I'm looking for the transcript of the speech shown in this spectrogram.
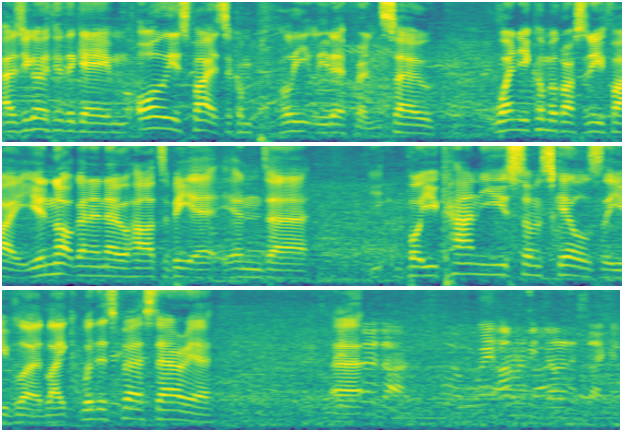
as you go through the game, all these fights are completely different. So when you come across a new fight, you're not going to know how to beat it, and uh, y- but you can use some skills that you've learned. Like with this first area, uh, wait, I'm gonna be done in a second.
